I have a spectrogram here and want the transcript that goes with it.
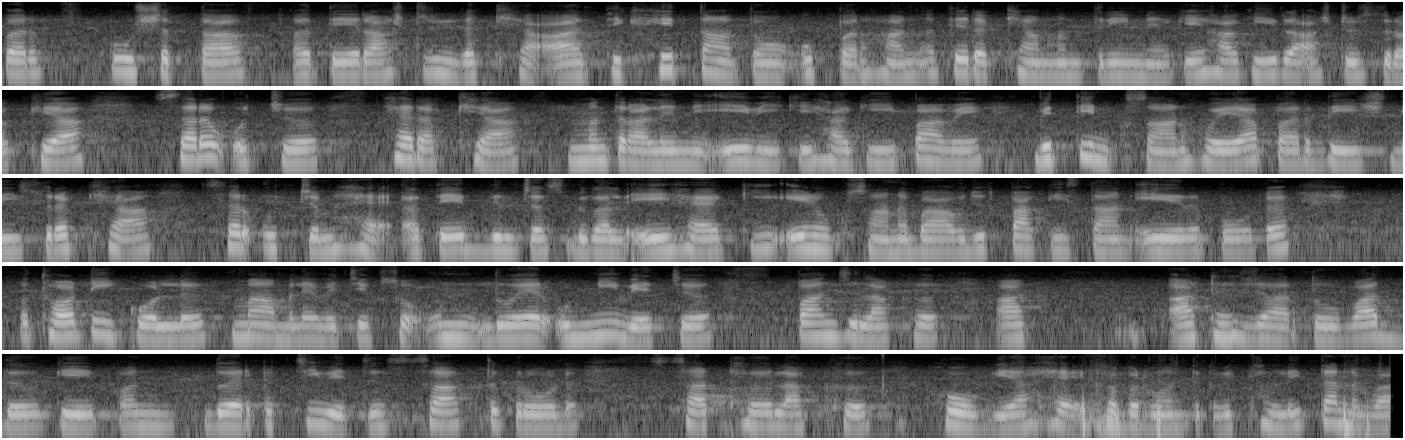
ਭਰਪੂਰਤਾ ਅਤੇ ਰਾਸ਼ਟਰੀ ਰੱਖਿਆ ਆਰਥਿਕ ਹਿੱਤਾਂ ਤੋਂ ਉੱਪਰ ਹਨ ਅਤੇ ਰੱਖਿਆ ਮੰਤਰੀ ਨੇ ਕਿਹਾ ਕਿ ਰਾਸ਼ਟਰੀ ਸੁਰੱਖਿਆ ਸਰਵਉੱਚ ਹੈ। ਰੱਖਿਆ ਮੰਤਰਾਲੇ ਨੇ ਇਹ ਵੀ ਕਿਹਾ ਕਿ ਭਾਵੇਂ ਵਿੱਤੀ ਨੁਕਸਾਨ ਹੋਇਆ, ਪਰ ਦੇਸ਼ ਦੀ ਸੁਰੱਖਿਆ ਸਰਵਉੱਚਮ ਹੈ ਅਤੇ ਦਿਲਚਸਪ ਗੱਲ ਇਹ ਹੈ ਕਿ ਇਹ ਨੁਕਸਾਨ ਬਾਵਜੂਦ ਪਾਕਿਸਤਾਨ ਏਅਰਪੋਰਟ ਅਥਾਰਟੀ ਕੋਲ ਮਾਮਲਿਆਂ ਵਿੱਚ 119 2019 ਵਿੱਚ 5 ਲੱਖ ਅੱਠ ਹਜ਼ਾਰ ਤੋਂ ਵੱਧ ਕੇ ਪੰ 2025 ਵਿੱਚ ਸੱਤ ਕਰੋੜ ਸੱਠ ਲੱਖ ਹੋ ਗਿਆ ਹੈ। ਖਬਰ ਨੂੰ ਅੰਤ ਤੱਕ ਵੇਖਣ ਲਈ ਧੰਨਵਾਦ।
